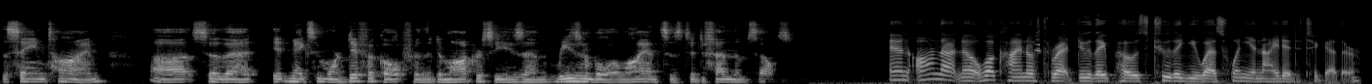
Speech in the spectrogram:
the same time. Uh, so that it makes it more difficult for the democracies and reasonable alliances to defend themselves. And on that note, what kind of threat do they pose to the U.S. when united together?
